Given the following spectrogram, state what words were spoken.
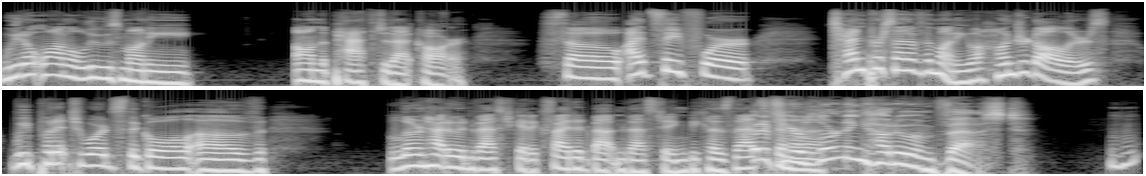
We don't want to lose money on the path to that car. So I'd say for 10% of the money, $100, we put it towards the goal of learn how to invest, get excited about investing because that's But if gonna, you're learning how to invest, Mhm.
